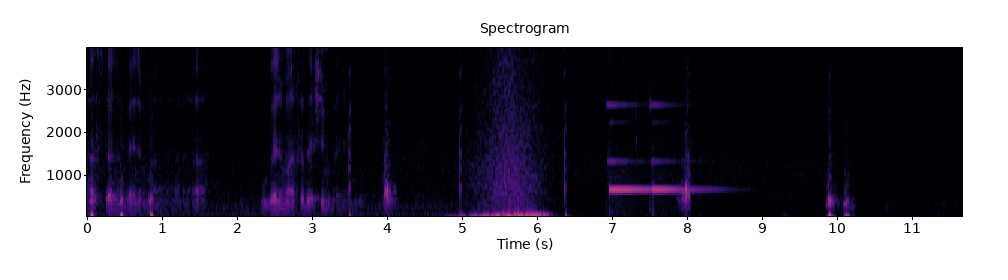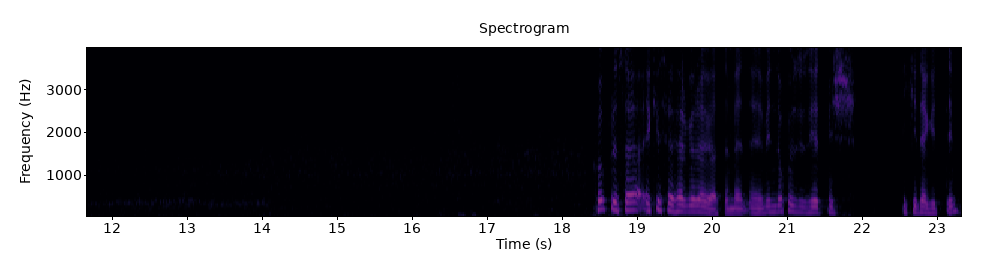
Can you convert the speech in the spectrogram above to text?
Aslanım benim. Bu benim arkadaşım benim. Kıbrıs'a iki sefer görev yaptım ben. Ee, 1972'de gittim.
